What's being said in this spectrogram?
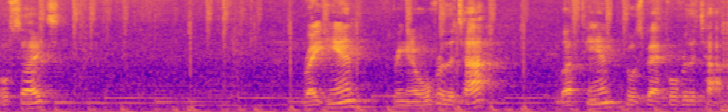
both sides. Right hand, bring it over the top. Left hand goes back over the top.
